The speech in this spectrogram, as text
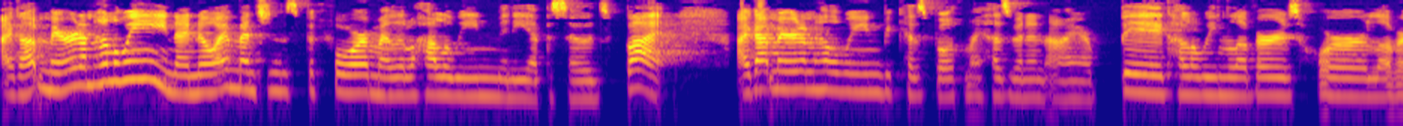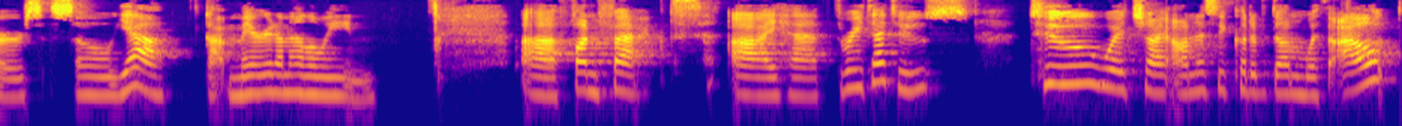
I got married on Halloween. I know I mentioned this before in my little Halloween mini episodes, but I got married on Halloween because both my husband and I are big Halloween lovers, horror lovers. So, yeah, got married on Halloween. Uh, fun fact I have three tattoos, two which I honestly could have done without.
